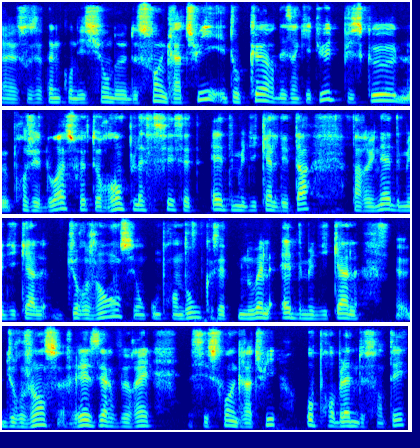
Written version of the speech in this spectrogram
euh, sous certaines conditions de, soins gratuits est au cœur des inquiétudes puisque le projet de loi souhaite remplacer cette aide médicale d'État par une aide médicale d'urgence et on comprend donc que cette nouvelle aide médicale euh, d'urgence réserverait ces soins gratuits aux problèmes de santé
